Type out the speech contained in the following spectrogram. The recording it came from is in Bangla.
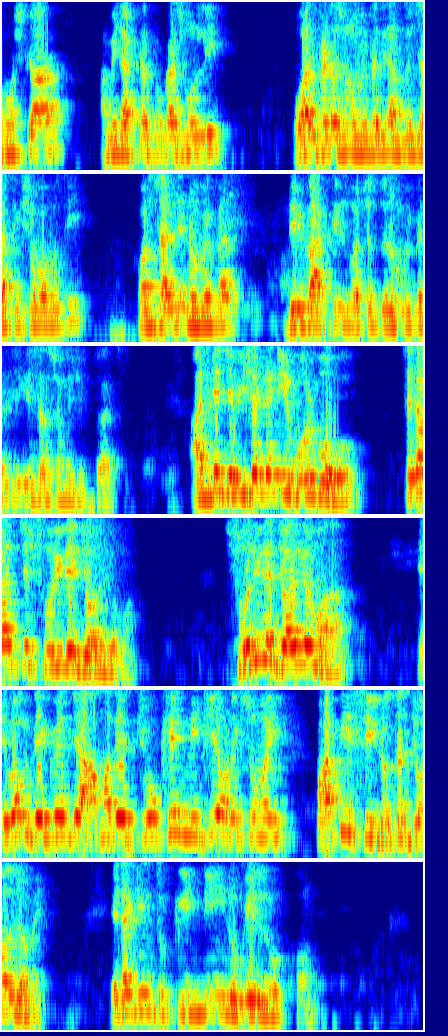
নমস্কার, আমি doctor Prakash Mallick, world federation হোমিওপ্যাথির আন্তর্জাতিক সভাপতি, কনসালটেন্ট হোমিওপ্যাথ, দীর্ঘ আটত্রিশ বছর ধরে হোমিওপ্যাথি চিকিৎসার সঙ্গে যুক্ত আছি। আজকে যে বিষয়টা নিয়ে বলব, সেটা হচ্ছে শরীরে জল জমা। শরীরে জল জমা এবং দেখবেন যে আমাদের চোখের নিচে অনেক সময় পাপি সিড অর্থাৎ জল জমে। এটা কিন্তু কিডনি রোগের লক্ষণ।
